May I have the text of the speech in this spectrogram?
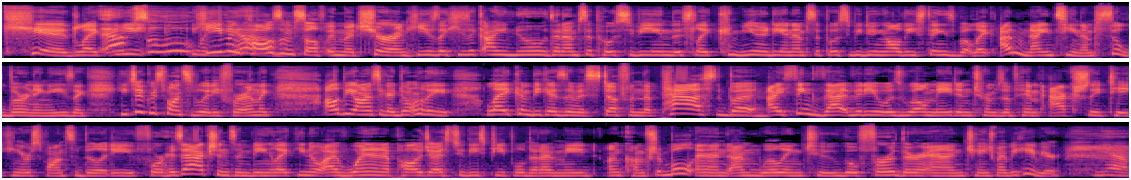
kid. Like he- Absolutely, he, even yeah. calls himself immature, and he's like, he's like, I know that I'm supposed to be in this like community, and I'm supposed to be doing all these things, but like I'm 19, I'm still learning. And he's like, he took responsibility for it, and like I'll be honest, like I don't really like him because of his stuff in the past, but Mm-hmm. I think that video was well made in terms of him actually taking responsibility for his actions and being like, you know, I've went and apologized to these people that I've made uncomfortable, and I'm willing to go further and change my behavior. Yeah.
